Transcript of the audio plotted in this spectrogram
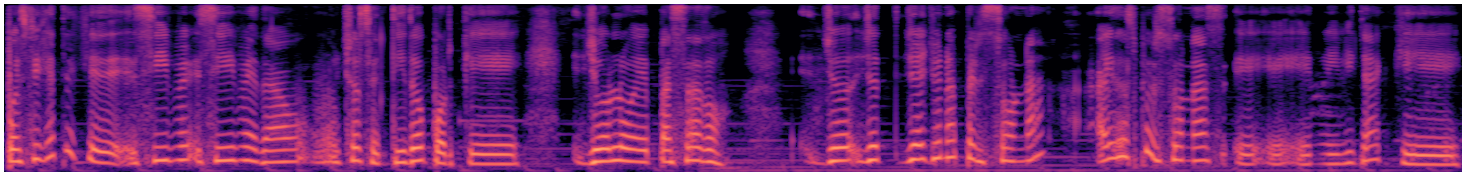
Pues fíjate que sí, sí me da mucho sentido porque yo lo he pasado. Yo, yo, yo hay una persona, hay dos personas eh, eh, en mi vida que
